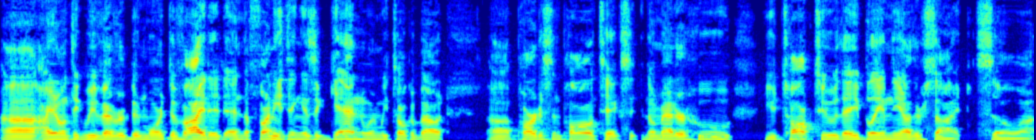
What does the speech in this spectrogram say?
uh, I don't think we've ever been more divided. And the funny thing is, again, when we talk about uh, partisan politics, no matter who you talk to, they blame the other side. So, uh,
